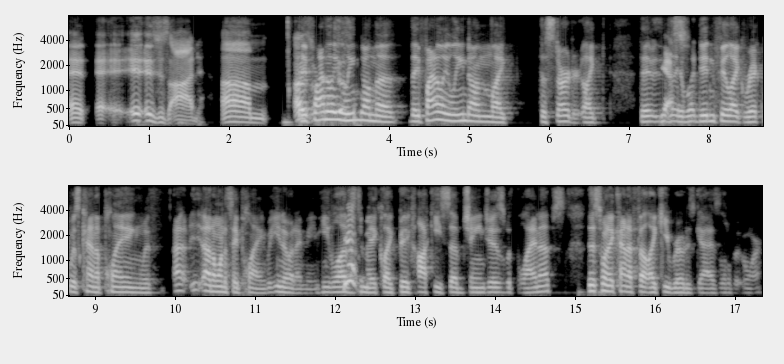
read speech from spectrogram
it, it, it's just odd. Um, they finally leaned on the. They finally leaned on like the starter. Like they, yes. they didn't feel like Rick was kind of playing with. I, I don't want to say playing, but you know what I mean. He loves yeah. to make like big hockey sub changes with the lineups. This one, it kind of felt like he rode his guys a little bit more.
